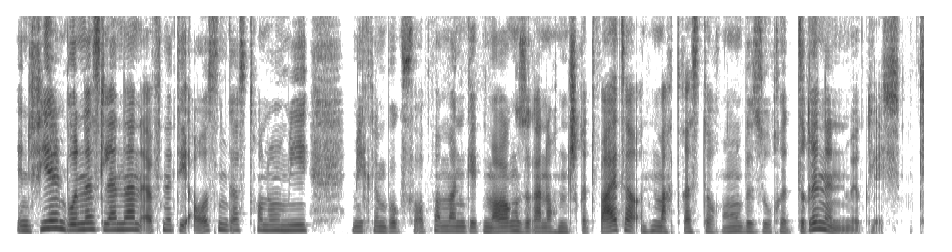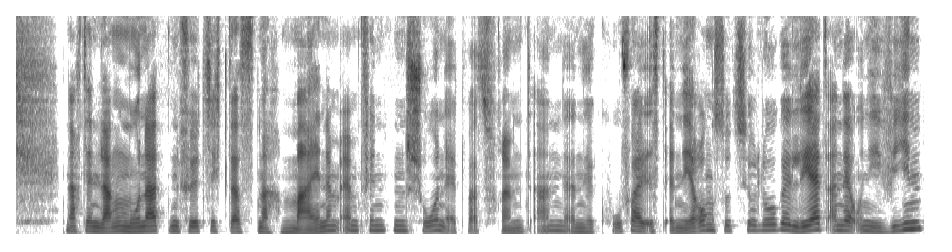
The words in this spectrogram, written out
In vielen Bundesländern öffnet die Außengastronomie. Mecklenburg-Vorpommern geht morgen sogar noch einen Schritt weiter und macht Restaurantbesuche drinnen möglich. Nach den langen Monaten fühlt sich das nach meinem Empfinden schon etwas fremd an. Daniel Kofal ist Ernährungssoziologe, lehrt an der Uni Wien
